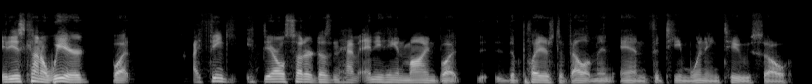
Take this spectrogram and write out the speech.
it is kind of weird, but I think Daryl Sutter doesn't have anything in mind but the player's development and the team winning too. So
